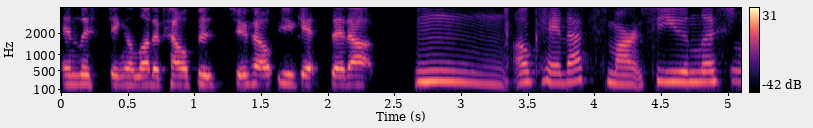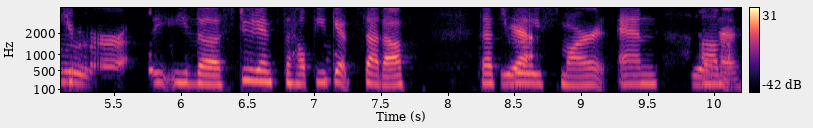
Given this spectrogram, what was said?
enlisting a lot of helpers to help you get set up. Mm, okay, that's smart. So you enlist Mm. your the students to help you get set up. That's Yeah. really smart. And um, Yeah.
